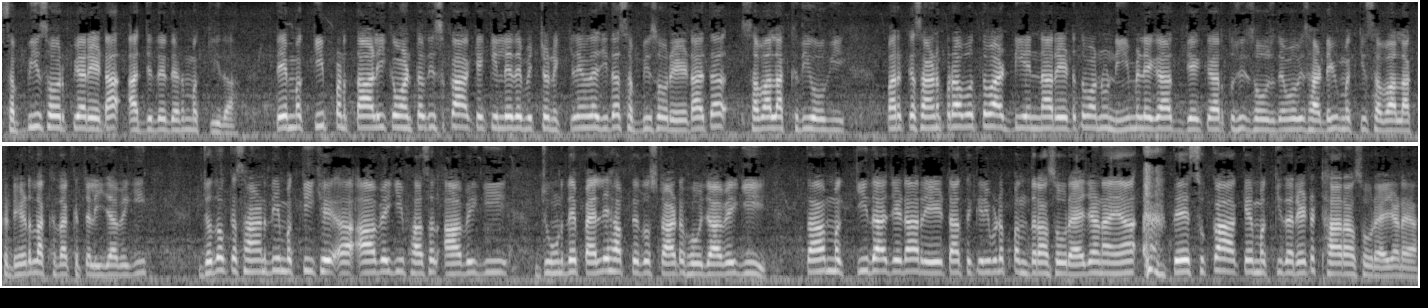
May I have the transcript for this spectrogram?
2600 ਰੁਪਏ ਰੇਟ ਆ ਅੱਜ ਦੇ ਦਿਨ ਮੱਕੀ ਦਾ। ਤੇ ਮੱਕੀ 45 ਕੁਇੰਟਲ ਦੀ ਸੁਕਾ ਕੇ ਕਿੱਲੇ ਦੇ ਵਿੱਚੋਂ ਨਿਕਲੇ ਹੁੰਦਾ ਜਿਹਦਾ 2600 ਰੇਟ ਆ ਤਾਂ ਸਵਾ ਲੱਖ ਦੀ ਹੋਗੀ ਪਰ ਕਿਸਾਨ ਭਰਾਵੋ, ਤੁਹਾਡੀ ਇੰਨਾ ਰੇਟ ਤੁਹਾਨੂੰ ਨਹੀਂ ਮਿਲੇਗਾ। ਜੇਕਰ ਤੁਸੀਂ ਸੋਚਦੇ ਹੋ ਵੀ ਸਾਡੀ ਵੀ ਮੱਕੀ ਸਵਾ ਲੱਖ, ਡੇਢ ਲੱਖ ਤੱਕ ਚਲੀ ਜਾਵੇਗੀ। ਜਦੋਂ ਕਿਸਾਨ ਦੀ ਮੱਕੀ ਆਵੇਗੀ, ਫਸਲ ਆਵੇਗੀ, ਜੂਨ ਦੇ ਪਹਿਲੇ ਹਫ਼ਤੇ ਤੋਂ ਸਟਾਰਟ ਹੋ ਜਾਵੇਗੀ ਤਾਂ ਮੱਕੀ ਦਾ ਜਿਹੜਾ ਰੇਟ ਆ ਤਕਰੀਬਨ 1500 ਰਹਿ ਜਾਣਾ ਆ ਤੇ ਸੁਕਾ ਕੇ ਮੱਕੀ ਦਾ ਰੇਟ 1800 ਰਹਿ ਜਾਣਾ ਆ।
